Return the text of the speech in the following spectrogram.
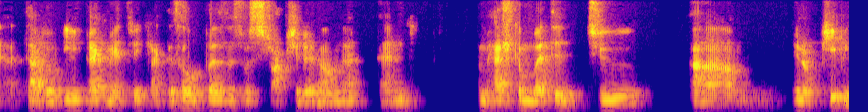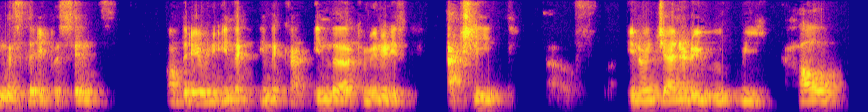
uh, type of impact metric. Like this whole business was structured around that, and um, has committed to um, you know keeping this thirty percent of the revenue in the in the in the communities. Actually, uh, you know, in January we, we held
